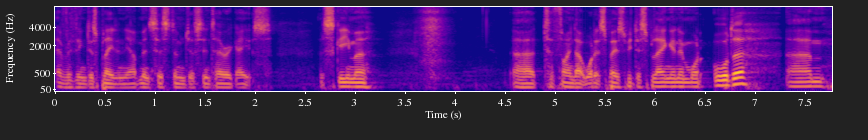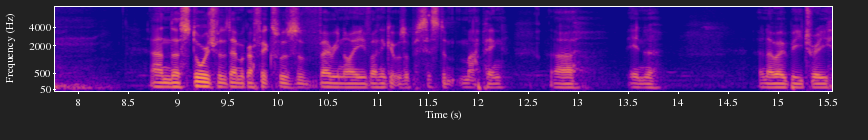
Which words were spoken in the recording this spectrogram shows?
Everything displayed in the admin system just interrogates the schema uh, to find out what it's supposed to be displaying and in what order. Um, and the storage for the demographics was very naive. I think it was a persistent mapping uh, in an OOB tree.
